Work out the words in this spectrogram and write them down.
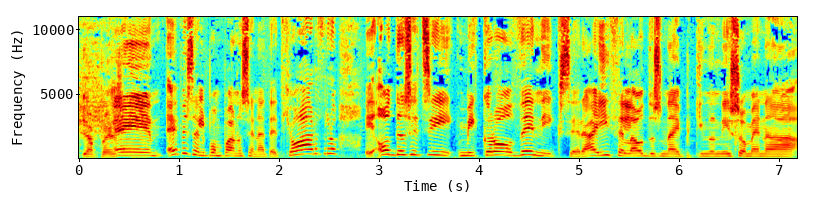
Για πες. Ε, έπεσα λοιπόν πάνω σε ένα τέτοιο άρθρο. Όντα έτσι μικρό δεν ήξερα. Ήθελα όντως να επικοινωνήσω με ένα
